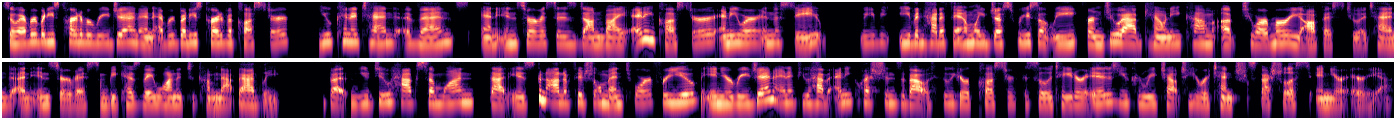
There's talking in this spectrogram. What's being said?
So everybody's part of a region and everybody's part of a cluster. You can attend events and in services done by any cluster anywhere in the state. We've even had a family just recently from Juab County come up to our Murray office to attend an in service because they wanted to come that badly. But you do have someone that is an unofficial mentor for you in your region. And if you have any questions about who your cluster facilitator is, you can reach out to your retention specialist in your area.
